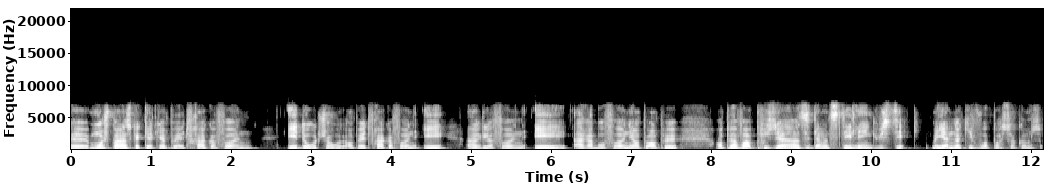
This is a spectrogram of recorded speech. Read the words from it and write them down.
Euh, moi, je pense que quelqu'un peut être francophone et d'autres choses. On peut être francophone et anglophone et arabophone et on peut, on peut, on peut avoir plusieurs identités linguistiques. Mais il y en a qui voient pas ça comme ça.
